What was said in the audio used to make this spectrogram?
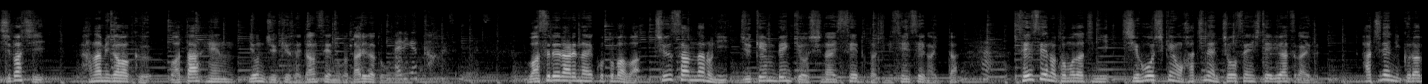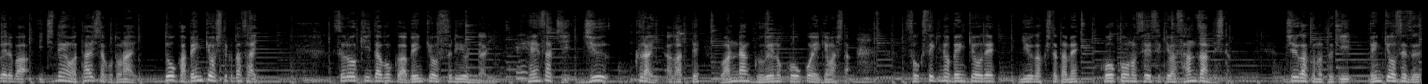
千葉市花見川区綿編49歳男性の方ありがとうございます。忘れられない言葉は中3なのに受験勉強しない生徒たちに先生が言った先生の友達に司法試験を8年挑戦しているやつがいる。8年に比べれば1年は大したことない。どうか勉強してください。それを聞いた僕は勉強するようになり偏差値10くらい上がってワンランク上の高校へ行けました。即席の勉強で入学したため高校の成績は散々でした。中学の時勉強せず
